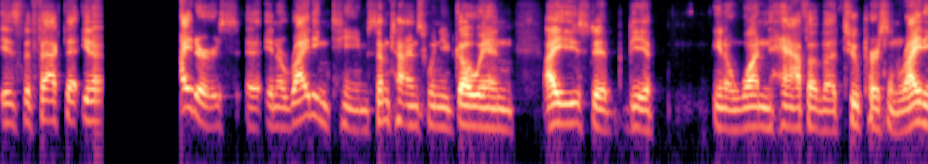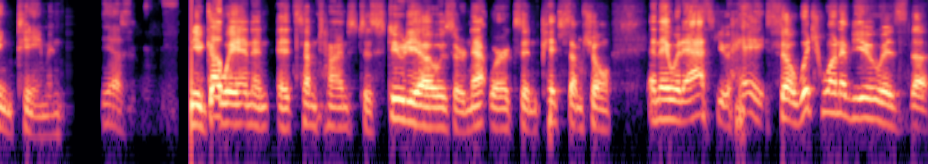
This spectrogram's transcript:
is the fact that, you know, writers uh, in a writing team, sometimes when you go in, I used to be a, you know, one half of a two person writing team. And yes you go in and it sometimes to studios or networks and pitch some show and they would ask you hey so which one of you is the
